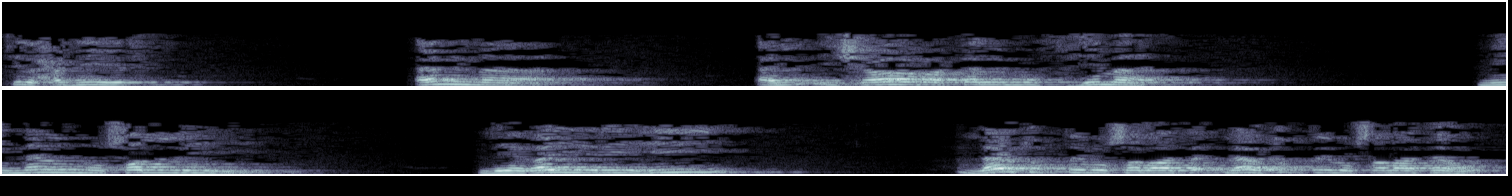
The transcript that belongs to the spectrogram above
في الحديث أن الإشارة المفهمة من المصلي لغيره لا تبطل صلاة لا تبطل صلاته.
